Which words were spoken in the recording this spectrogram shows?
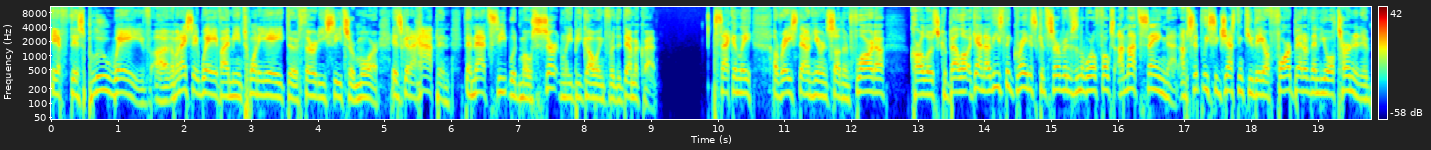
If this blue wave, uh, and when I say wave, I mean 28 or 30 seats or more, is going to happen, then that seat would most certainly be going for the Democrat. Secondly, a race down here in southern Florida. Carlos Curbelo. Again, are these the greatest conservatives in the world, folks? I'm not saying that. I'm simply suggesting to you they are far better than the alternative.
